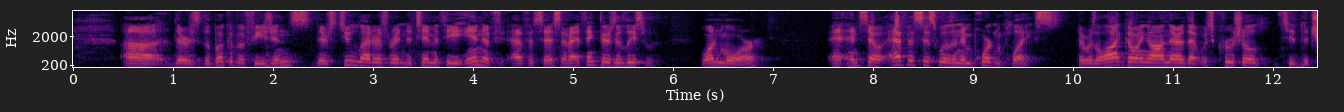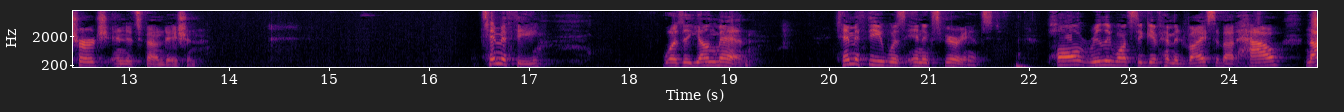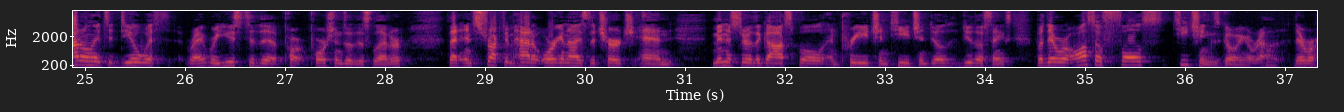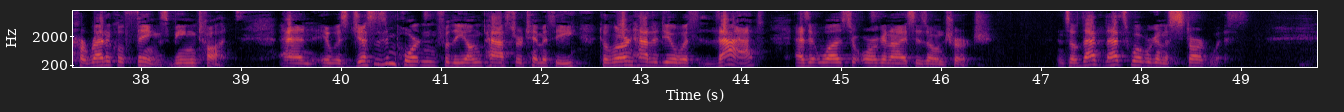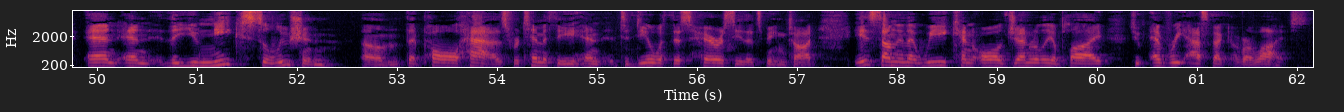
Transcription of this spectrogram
Uh, there's the book of Ephesians. There's two letters written to Timothy in Ephesus, and I think there's at least one more. And, and so Ephesus was an important place. There was a lot going on there that was crucial to the church and its foundation. Timothy was a young man. Timothy was inexperienced. Paul really wants to give him advice about how not only to deal with, right, we're used to the portions of this letter that instruct him how to organize the church and minister the gospel and preach and teach and do, do those things, but there were also false teachings going around. There were heretical things being taught. And it was just as important for the young pastor Timothy to learn how to deal with that as it was to organize his own church. And so that, that's what we're going to start with. And, and the unique solution um, that Paul has for Timothy and to deal with this heresy that's being taught is something that we can all generally apply to every aspect of our lives.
